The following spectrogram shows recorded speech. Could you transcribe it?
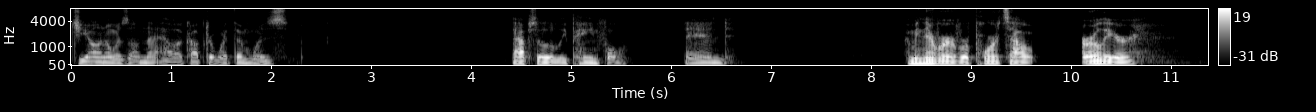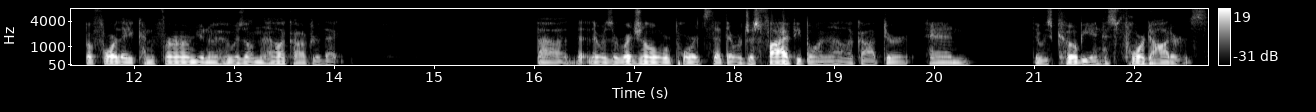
Gianna was on that helicopter with him was absolutely painful. And I mean, there were reports out earlier before they confirmed, you know, who was on the helicopter, that uh, th- there was original reports that there were just five people on the helicopter, and it was Kobe and his four daughters.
